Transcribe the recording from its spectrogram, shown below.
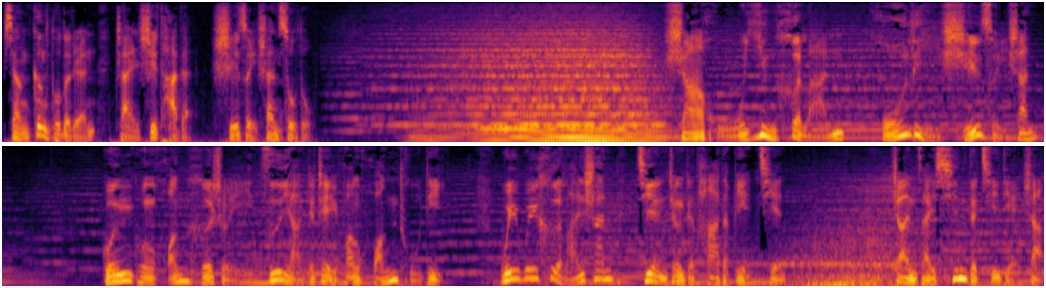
向更多的人展示它的石嘴山速度。沙湖映贺兰。活力石嘴山，滚滚黄河水滋养着这方黄土地，巍巍贺兰山见证着它的变迁。站在新的起点上，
